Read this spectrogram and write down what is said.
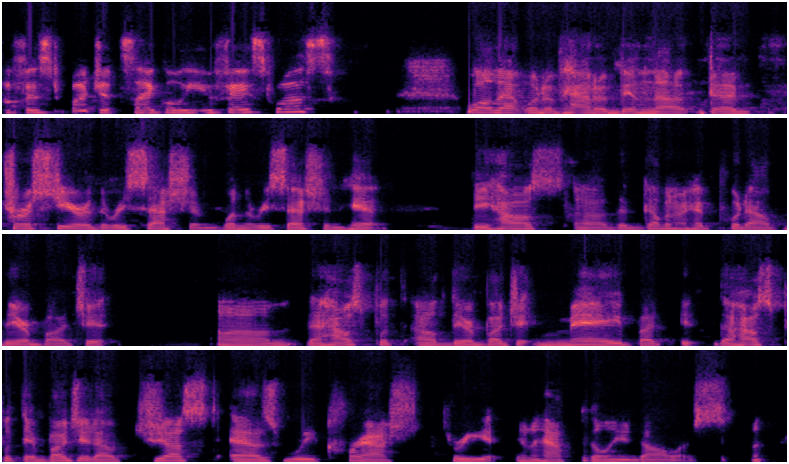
toughest budget cycle you faced was? Well, that would have had to have been the, the first year of the recession when the recession hit. The House, uh, the governor had put out their budget. Um, the House put out their budget in May, but it, the House put their budget out just as we crashed three and a half billion dollars.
